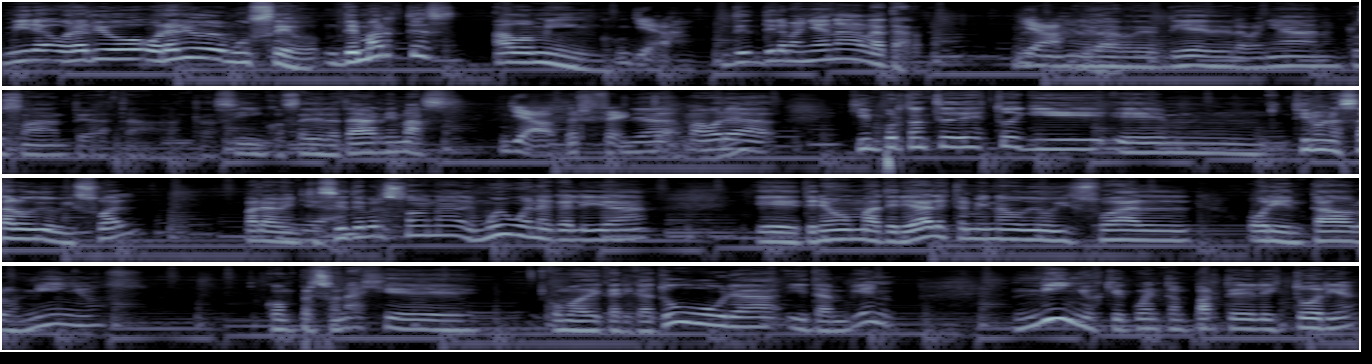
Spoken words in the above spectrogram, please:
Mira, horario, horario de museo, de martes a domingo, Ya. de, de la mañana a la tarde. De Ya. a Ya. la tarde, 10 de la mañana, incluso antes, hasta, hasta 5 o 6 de la tarde y más. Ya, perfecto. Ya, Ahora, qué importante de esto es que em, tiene una sala audiovisual para 27 personas de muy buena calidad. Eh, tenemos materiales también audiovisual orientado a los niños, con personajes como de caricatura y también niños que cuentan parte de la historia.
